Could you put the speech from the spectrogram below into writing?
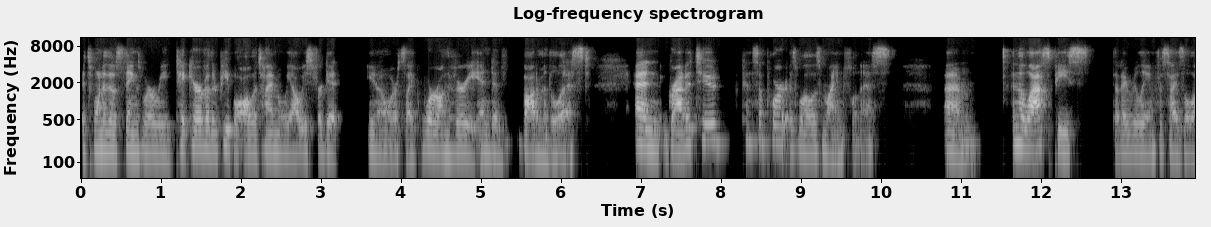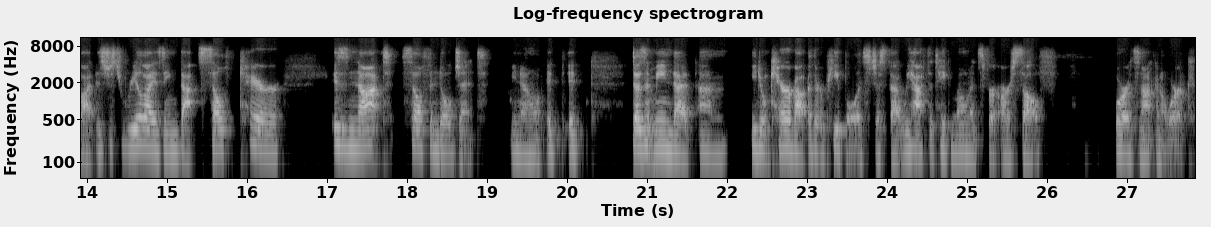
It's one of those things where we take care of other people all the time and we always forget you know, or it's like we're on the very end of bottom of the list. And gratitude can support as well as mindfulness. Um, and the last piece that I really emphasize a lot is just realizing that self care is not self indulgent. You know, it, it doesn't mean that um, you don't care about other people. It's just that we have to take moments for ourselves or it's not going to work.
